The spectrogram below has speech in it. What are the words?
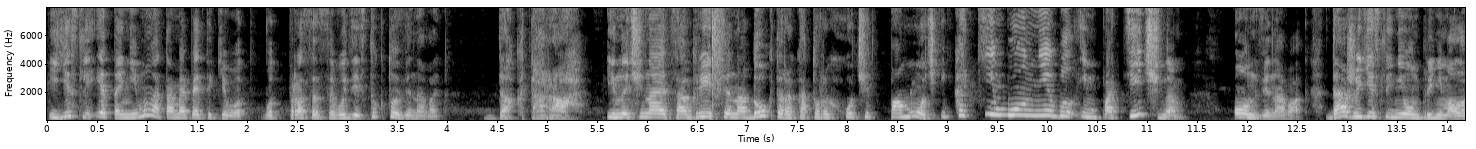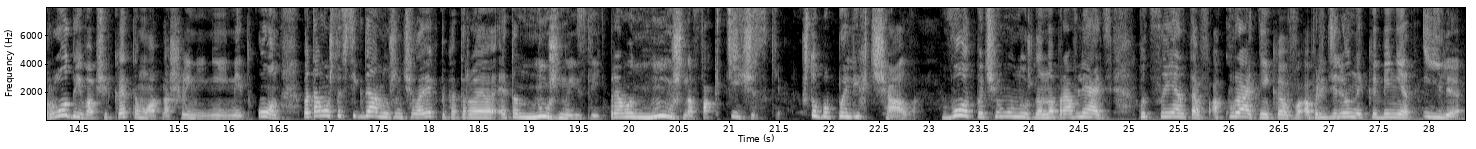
И если это не мы, а там опять-таки вот, вот процесс его действия, то кто виноват? Доктора. И начинается агрессия на доктора, который хочет помочь. И каким бы он ни был эмпатичным, он виноват. Даже если не он принимал роды и вообще к этому отношения не имеет он. Потому что всегда нужен человек, на которого это нужно излить. Прямо нужно, фактически. Чтобы полегчало. Вот почему нужно направлять пациентов аккуратненько в определенный кабинет. Или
